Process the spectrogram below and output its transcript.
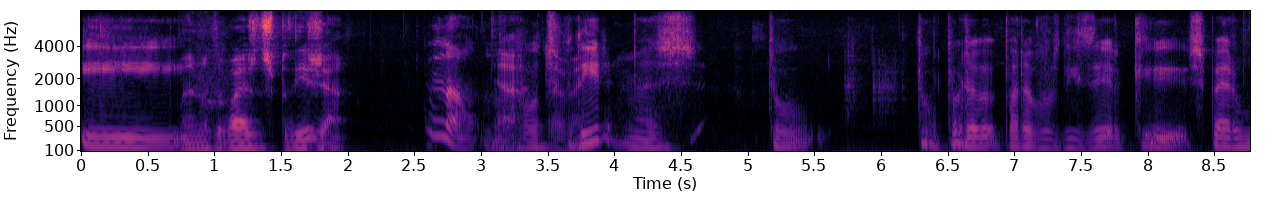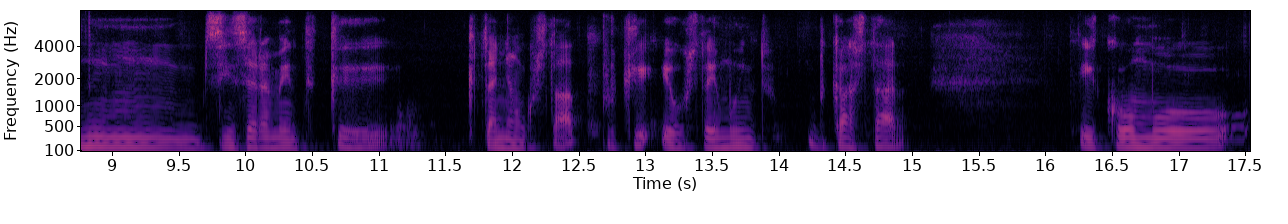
e Mas não te vais despedir já. não, não Ah, vou tá despedir, mas estou para, para vos dizer que espero sinceramente que, que tenham gostado, porque eu gostei muito de cá estar e como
